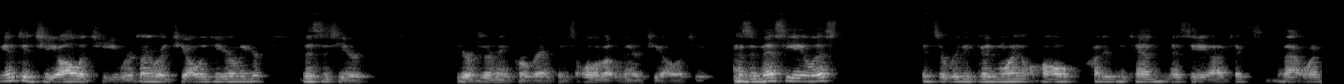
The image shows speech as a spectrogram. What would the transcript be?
into geology, we were talking about geology earlier. This is your your observing program because it's all about lunar geology. As a Messier list, it's a really good one, all 110 Messier objects, that one.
